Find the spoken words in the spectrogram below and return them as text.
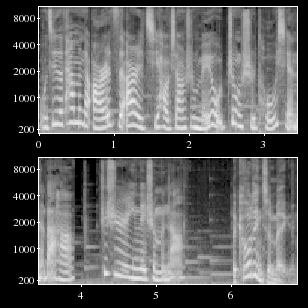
我记得他们的儿子阿尔奇好像是没有正式头衔的吧哈，这是因为什么呢？According to Meghan,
